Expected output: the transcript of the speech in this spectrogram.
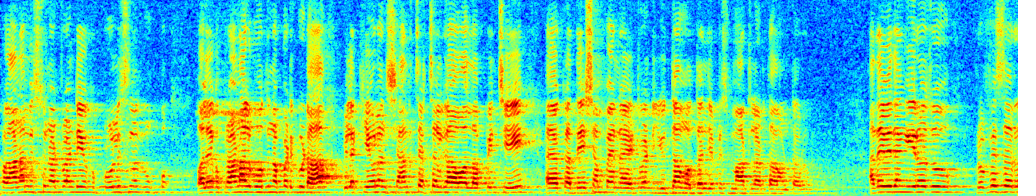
ప్రాణం ఇస్తున్నటువంటి యొక్క పోలీసులకు వాళ్ళ యొక్క ప్రాణాలు పోతున్నప్పటికీ కూడా వీళ్ళకి కేవలం శాంతి చర్చలు కావాలి తప్పించి ఆ యొక్క దేశం పైన ఎటువంటి యుద్ధం వద్దని చెప్పేసి మాట్లాడుతూ ఉంటారు. అదేవిధంగా ఈరోజు ప్రొఫెసర్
